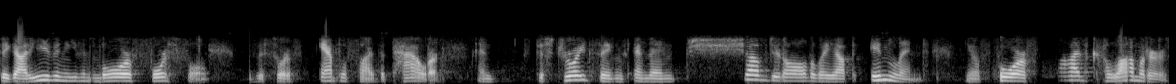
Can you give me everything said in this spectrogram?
they got even even more forceful. This sort of amplified the power and destroyed things and then shoved it all the way up inland. You know, four, or five kilometers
